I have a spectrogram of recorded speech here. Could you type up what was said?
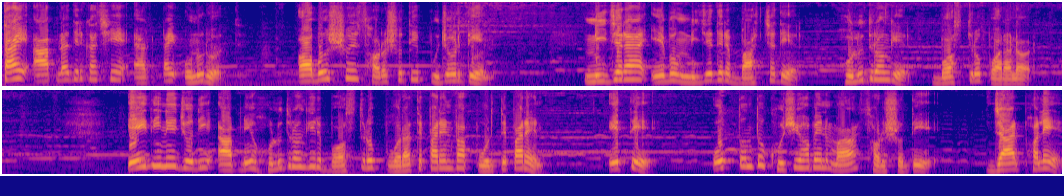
তাই আপনাদের কাছে একটাই অনুরোধ, অবশ্যই সরস্বতী পুজোর দিন নিজেরা এবং নিজেদের বাচ্চাদের হলুদ রঙের বস্ত্র পরানোর। এই দিনে যদি আপনি হলুদ রঙের বস্ত্র পরাতে পারেন বা পরতে পারেন এতে অত্যন্ত খুশি হবেন মা সরস্বতী, যার ফলে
